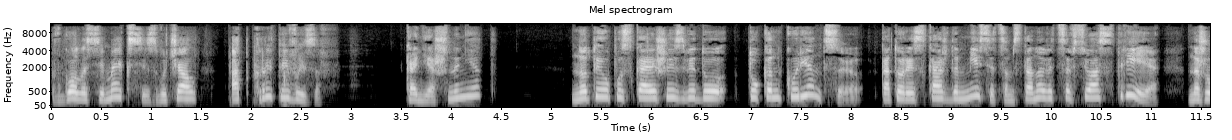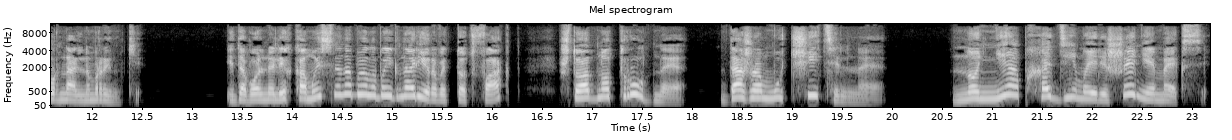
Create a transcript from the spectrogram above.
В голосе Мэкси звучал открытый вызов. Конечно, нет. Но ты упускаешь из виду ту конкуренцию, которая с каждым месяцем становится все острее на журнальном рынке. И довольно легкомысленно было бы игнорировать тот факт, что одно трудное, даже мучительное, но необходимое решение Мэкси,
